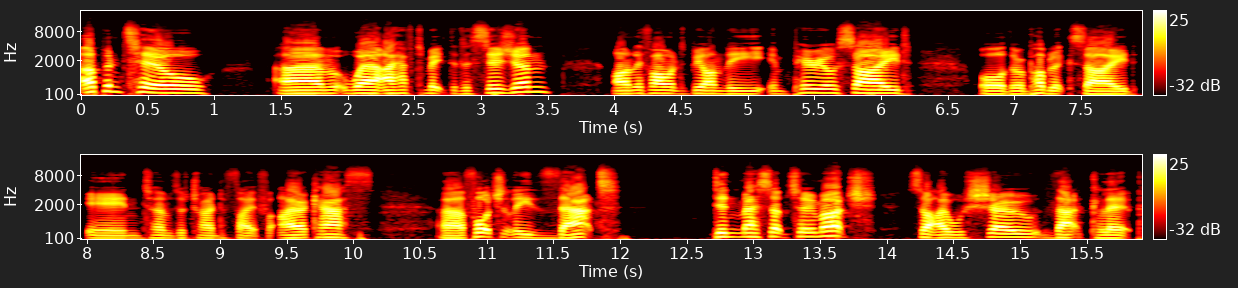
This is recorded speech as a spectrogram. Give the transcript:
up until um, where I have to make the decision on if I want to be on the Imperial side or the Republic side in terms of trying to fight for Iokath. Uh, fortunately, that didn't mess up too much, so I will show that clip,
